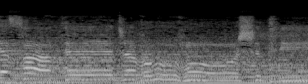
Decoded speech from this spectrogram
એ સાથે જવું હોશથી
